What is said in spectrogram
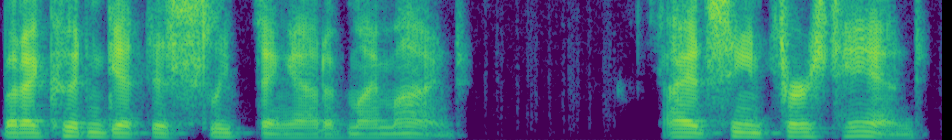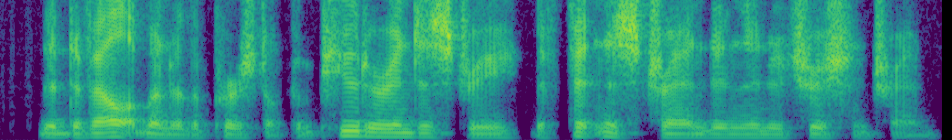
but I couldn't get this sleep thing out of my mind. I had seen firsthand the development of the personal computer industry, the fitness trend, and the nutrition trend.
